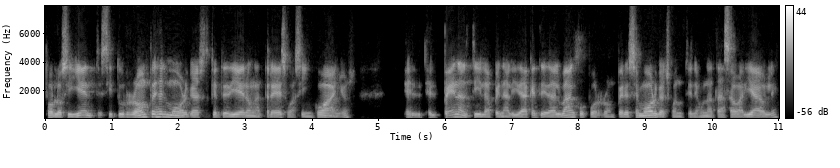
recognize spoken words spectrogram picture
por lo siguiente, si tú rompes el mortgage que te dieron a tres o a cinco años, el, el penalty, la penalidad que te da el banco por romper ese mortgage cuando tienes una tasa variable,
